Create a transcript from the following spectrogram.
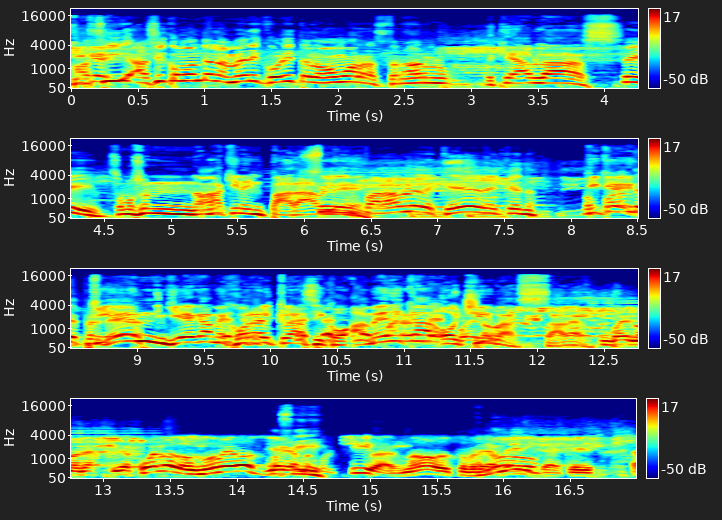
Quique, Así, así como anda el América ahorita, lo vamos a arrastrarlo. ¿De qué hablas? Sí. Somos una Ah, máquina imparable. Sí, imparable de qué, de qué. No, no Quique, paran de perder. ¿quién llega mejor al clásico? No ¿América de- o Bueno, Chivas? A ver. Bueno, de, de acuerdo a los números, llega sí. mejor Chivas, ¿no? Sobre. América, que a-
